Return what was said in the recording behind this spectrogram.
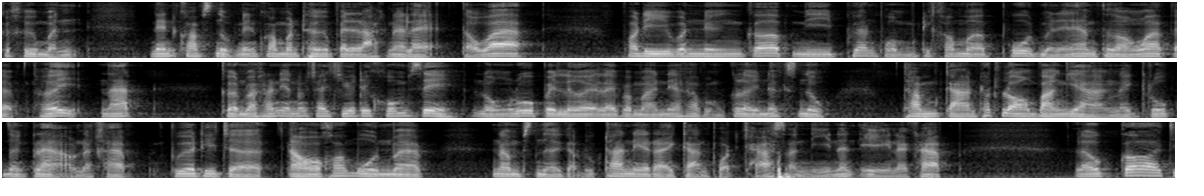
ก็คือเหมือน เน้นความสนุกเน้นความบันเทิงเป็นหลักนั่นแหละ แต่ว่าพอดีวันหนึ่งก็มีเพื่อนผมที่เขามาพูดเหมือนแนะนำทำนองว่าแบบเฮ้ยนัด เกิดมาครั้งนี้ต้องใช้ชีวิตให้คุ้มสิลงรูปไปเลยอะไรประมาณนี้ครับผมก็เลยนึกสนุกทำการทดลองบางอย่างในกลุ่มดังกล่าวนะครับ เพื่อที่จะเอาข้อมูลมานำเสนอกับทุกท่านในรายการพอดแคสต์อันนี้นั่นเองนะครับ แล้วก็จ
